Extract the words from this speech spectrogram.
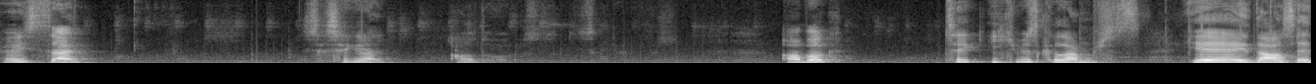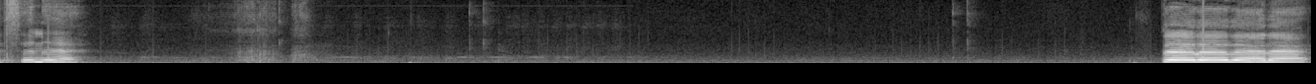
Hey sen. Sese gel. Aa doğru. Aa bak. Tek ikimiz kazanmışız. Yay dans etsene. Dererere.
